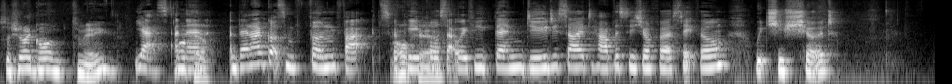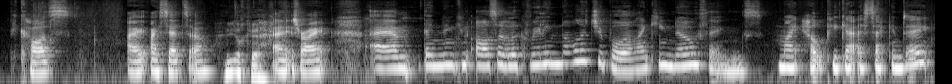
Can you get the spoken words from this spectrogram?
So should I go on to me? Yes, and Okay. then and then I've got some fun facts for Okay. people. So that way, if you then do decide to have this as your first date film, which you should, because I, I said so Okay. and it's right, um, then you can also look really knowledgeable and like you know things. Might help you get a second date.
